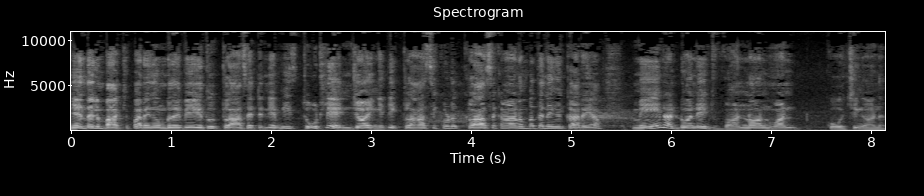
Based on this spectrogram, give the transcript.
ഞാൻ എന്തായാലും ബാക്കി പറയുന്ന മുമ്പ് വേദു ക്ലാസ് അറ്റൻഡ് ചെയ്യാം. ഹീസ് ടോട്ടലി എൻജോയിങ് ഇറ്റ് ഈ ക്ലാസ്സിൽ കൂടെ ക്ലാസ് കാണുമ്പോൾ തന്നെ നിങ്ങൾക്ക് അറിയാം main advantage one on one coaching ആണ്.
